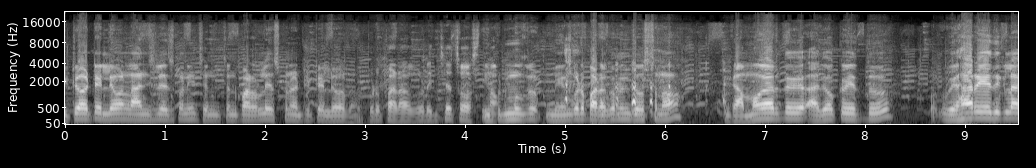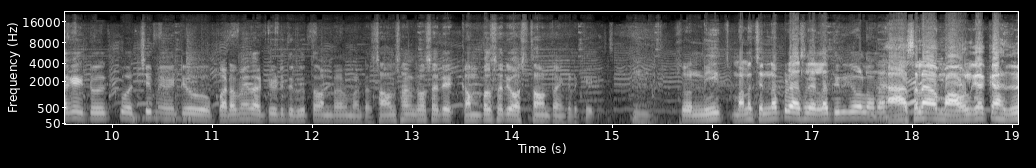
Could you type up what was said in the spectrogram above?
ఇటు అటు వెళ్ళేవాళ్ళం లాంచ్లు వేసుకొని చిన్న చిన్న పడవలు వేసుకొని అటు ఇటు వెళ్ళేవాళ్ళం. ఇప్పుడు పడవ గురించే చూస్తున్నాం. ఇప్పుడు మేము కూడా పడవ గురించి చూస్తున్నాం. ఇంకా అమ్మగారితో అది ఒక ఎత్తు. విహార వేదికలాగా ఇటు వచ్చి మేము ఇటు పడవ మీద అటు ఇటు తిరుగుతూ ఉంటాం అనమాట సంవత్సరానికి ఒకసారి కంపల్సరీ వస్తూ ఉంటాం ఇక్కడికి. సో నీ మన చిన్నప్పుడు అసలు ఎలా తిరిగేవాళ్ళం? అసలు మామూలుగా కాదు.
